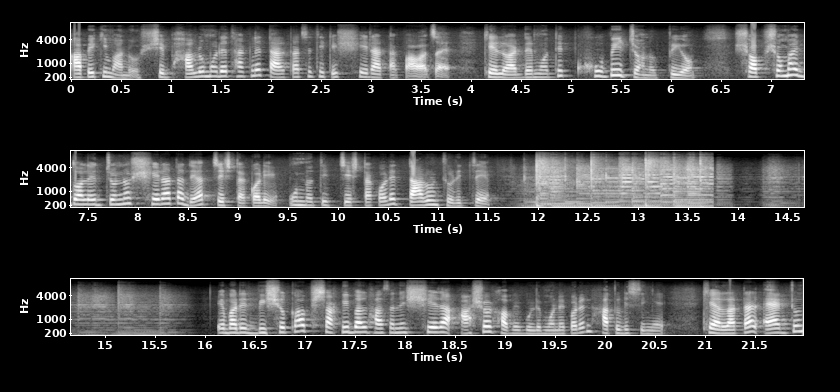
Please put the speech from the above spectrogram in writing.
আবেগী মানুষ। সে ভালো মোড়ে থাকলে তার কাছে থেকে সেরাটা পাওয়া যায়। খেলোয়াড়দের মধ্যে খুবই জনপ্রিয়। সবসময় দলের জন্য সেরাটা দেওয়ার চেষ্টা করে। উন্নতির চেষ্টা করে দারুণ চরিত্রে। এবারের বিশ্বকাপ সাকিব আল হাসানের সেরা আসর হবে বলে মনে করেন হাতুরি সিংয়ে। খেলাটার একজন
